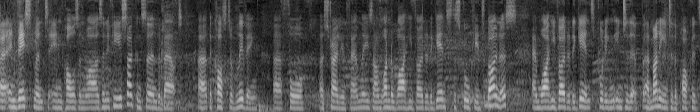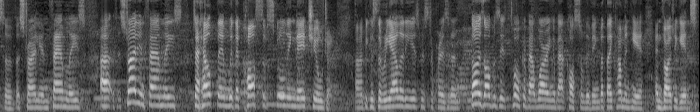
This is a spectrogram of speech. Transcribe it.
uh, investment in poles and wires. And if he is so concerned about uh, the cost of living uh, for Australian families, I wonder why he voted against the school kids bonus and why he voted against putting into the, uh, money into the pockets of Australian families, uh, Australian families to help them with the cost of schooling their children. Uh, because the reality is, Mr President, those opposites talk about worrying about cost of living, but they come in here and vote against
